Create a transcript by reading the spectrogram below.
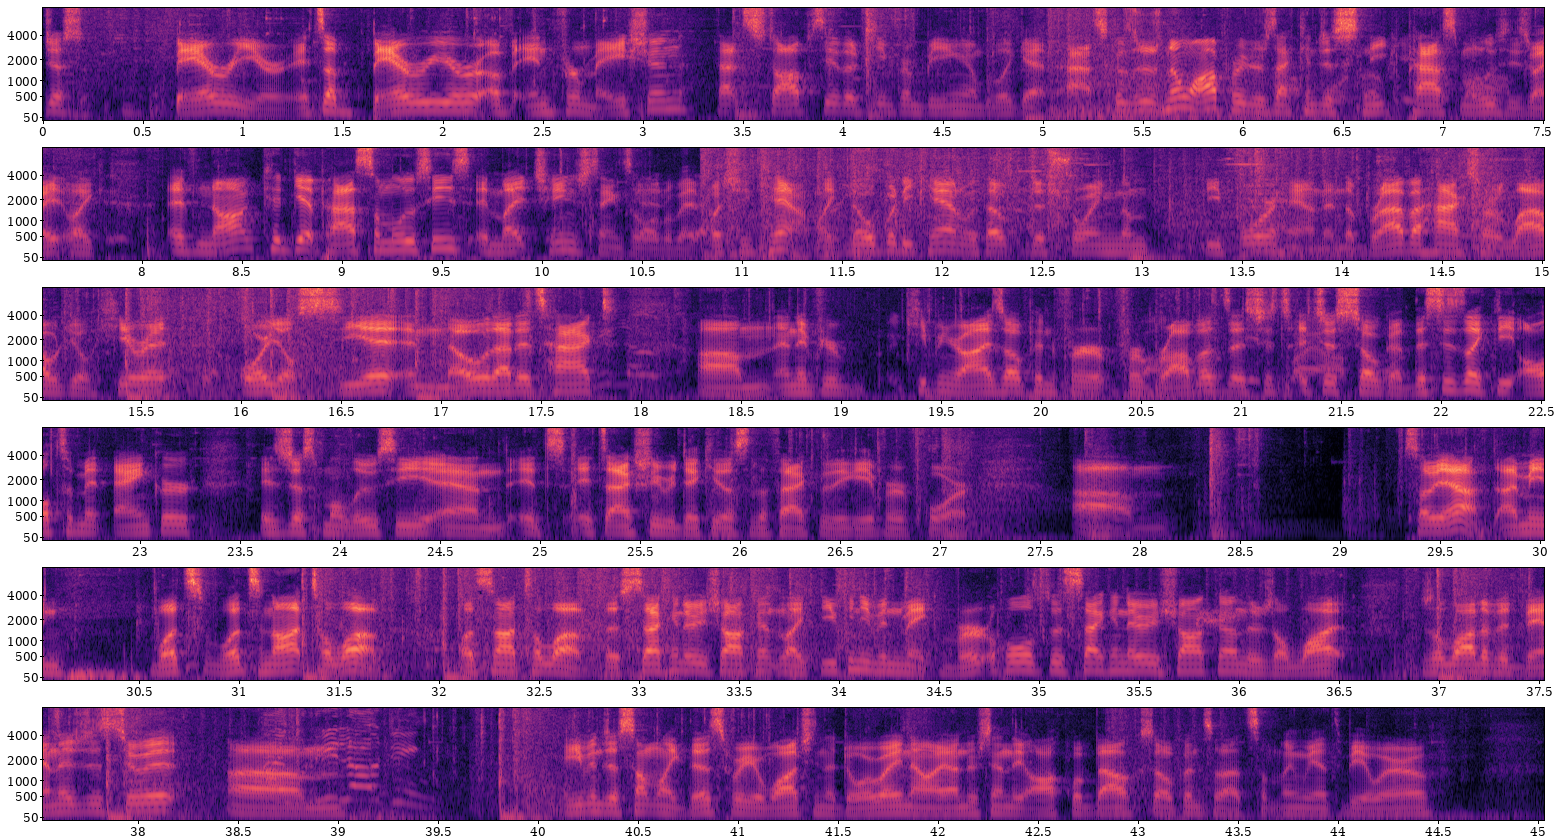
just barrier. It's a barrier of information that stops the other team from being able to get past. Because there's no operators that can just sneak past Melusi's, right? Like, if Nøkk could get past some Melusi's, it might change things a little bit. But she can't. Like, nobody can without destroying them beforehand. And the Brava hacks are loud. You'll hear it, or you'll see it and know that it's hacked. Um, and if you're keeping your eyes open for for Bravas, it's just it's just so good. This is like the ultimate anchor is just Melusi, and it's it's actually ridiculous the fact that they gave her four. Um, so yeah, I mean, what's what's not to love? What's not to love? The secondary shotgun, like you can even make vert holes with secondary shotgun. There's a lot there's a lot of advantages to it. Um, even just something like this where you're watching the doorway. Now I understand the aqua balk's open, so that's something we have to be aware of.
